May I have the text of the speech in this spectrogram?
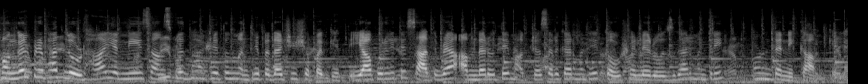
मंगल प्रभात लोढा यांनी संस्कृत भाषेतून मंत्रिपदाची शपथ घेतली. यापूर्वी ते सात वेळा आमदार होते. मागच्या सरकारमध्ये कौशल्य रोजगार मंत्री म्हणून त्यांनी काम केले.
